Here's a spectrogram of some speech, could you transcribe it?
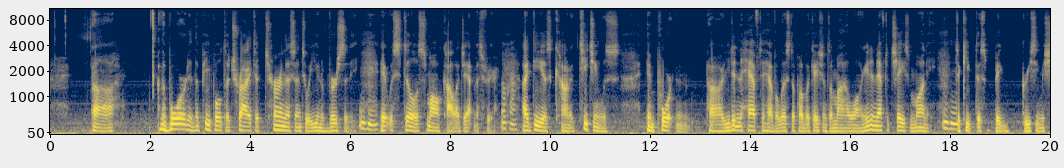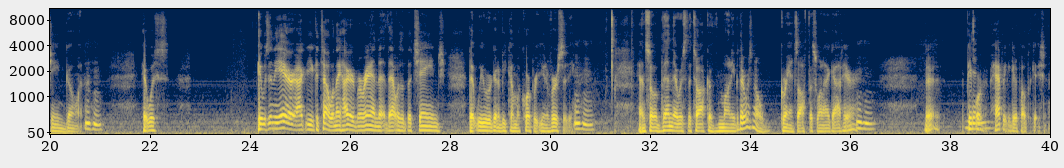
uh, the board and the people to try to turn this into a university. Mm-hmm. It was still a small college atmosphere. Okay. Ideas counted. Teaching was important. Uh, you didn't have to have a list of publications a mile long. You didn't have to chase money mm-hmm. to keep this big greasy machine going. Mm-hmm. It was. It was in the air. I, you could tell when they hired Moran that that was the change that we were going to become a corporate university. Mm-hmm. And so then there was the talk of money, but there was no grants office when I got here. Mm-hmm. There, people then, were happy to get a publication,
